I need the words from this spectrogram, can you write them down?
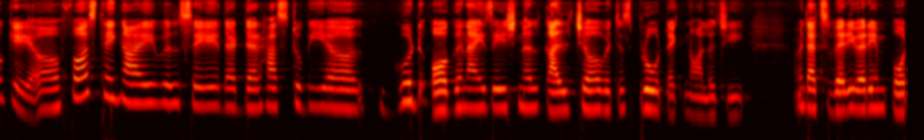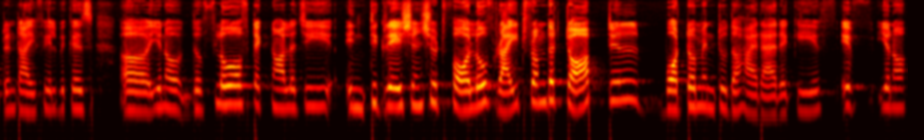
Okay, uh, first thing I will say that there has to be a good organizational culture which is pro-technology. I mean, that's very, very important, I feel, because, uh, you know, the flow of technology integration should follow right from the top till bottom into the hierarchy. If, if you know,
